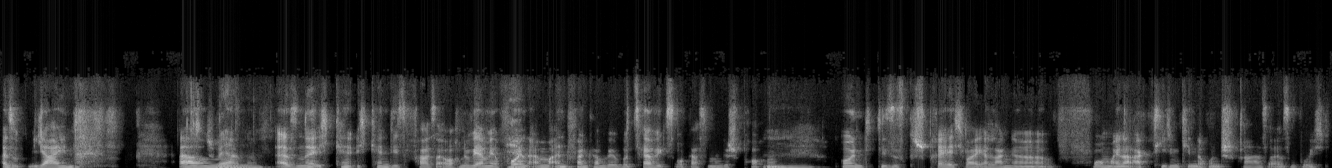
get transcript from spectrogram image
Also jein. Schwer, Ähm, ne? Also ne, ich kenne ich kenn diese Phase auch. Ne? Wir haben ja vorhin am Anfang haben wir über Cervix-Orgasmen gesprochen. Mhm. Und dieses Gespräch war ja lange vor meiner aktiven Kinderwunschphase, also wo ich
